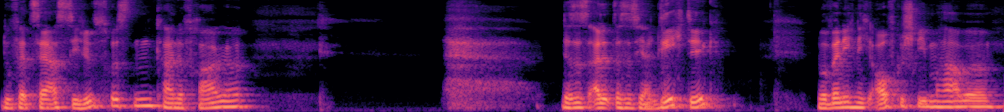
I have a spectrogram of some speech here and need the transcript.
du verzerrst die Hilfsfristen, keine Frage. Das ist, alle, das ist ja richtig. Nur wenn ich nicht aufgeschrieben habe,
